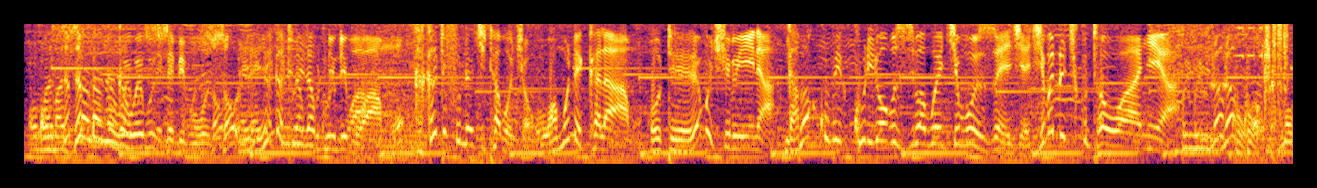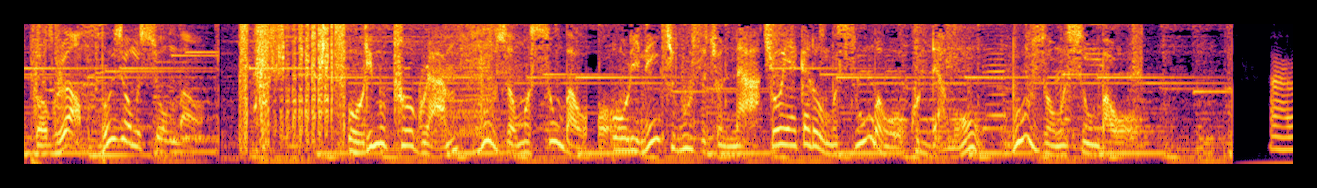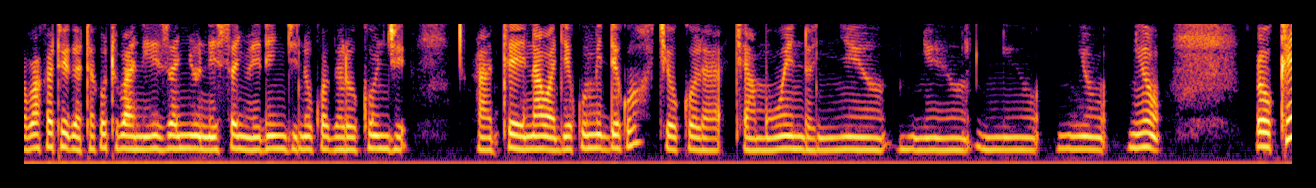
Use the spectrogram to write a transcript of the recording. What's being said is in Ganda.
omaze ebbanga nga weebuuza ebibuuzo naye nga tulina kuddibwamu kakati funa ekitabo kyo wamu n'ekkalaamu oteere mu kibiina nga bakubikkulira obuziba bw'ekibuuzo ekyo ekibadde kikutawaanya buli lunaku mu puroguraamu buuza omusumba oli mu puroguramu buuza omusumba wo olina ekibuuzo kyonna ky'oyagala omusumba wo okuddamu buuza omusumba wo bakatwegattako tubaaniriza nnyo n'essanyu eringi n'okwagala okungi ate naawe agyekuumiddeko kyokola kya muwendo nnyo nnyo nnyo nnyo nnyo. Ok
